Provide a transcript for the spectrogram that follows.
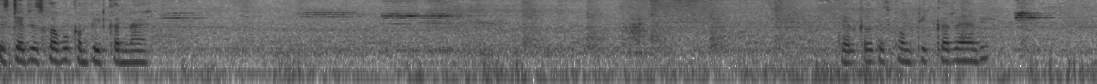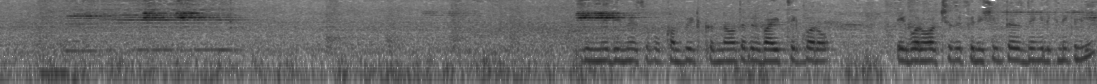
इस टाइप से इसको आपको कंप्लीट करना है। हल्का हल्का इसको हम ठीक कर रहे हैं अभी। धीमे धीमे सबको कंप्लीट करना होता है, फिर वाइट से एक बार और एक बार और अच्छे से फिनिशिंग टच देंगे लिखने के लिए।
